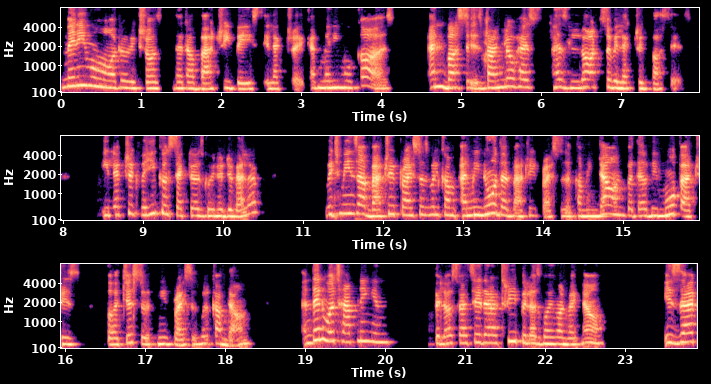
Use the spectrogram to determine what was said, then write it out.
many more auto rickshaws that are battery based electric, and many more cars and buses. Bangalore has, has lots of electric buses. Electric vehicle sector is going to develop, which means our battery prices will come. And we know that battery prices are coming down, but there'll be more batteries purchased, so it means prices will come down. And then what's happening in pillars, so I'd say there are three pillars going on right now, is that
